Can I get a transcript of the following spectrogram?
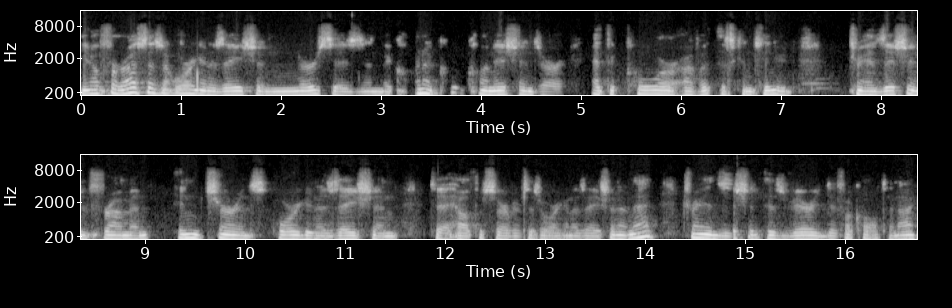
You know, for us as an organization, nurses and the clinical clinicians are at the core of this continued transition from an insurance organization to a health services organization. And that transition is very difficult. And I,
